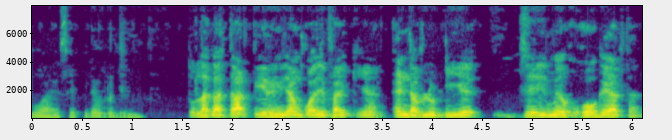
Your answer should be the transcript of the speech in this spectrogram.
हुआ है सी पी डब्ल्यू डी में। तो लगातार तीन एग्ज़ाम क्वालिफाई किए हैं। N W D A JE में हो गया था।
